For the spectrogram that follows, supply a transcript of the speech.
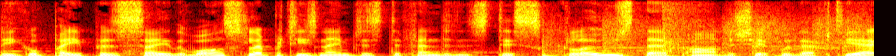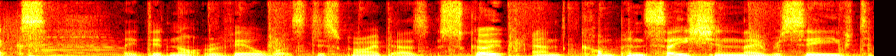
Legal papers say that while celebrities named as defendants disclosed their partnership with FTX, they did not reveal what's described as scope and compensation they received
